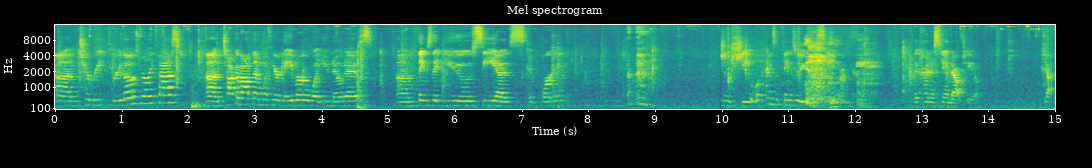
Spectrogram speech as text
um, to read through those really fast. Um, talk about them with your neighbor, what you notice, um, things that you see as important. Sheet, what kinds of things are you seeing on here that kind of stand out to you? Yeah.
